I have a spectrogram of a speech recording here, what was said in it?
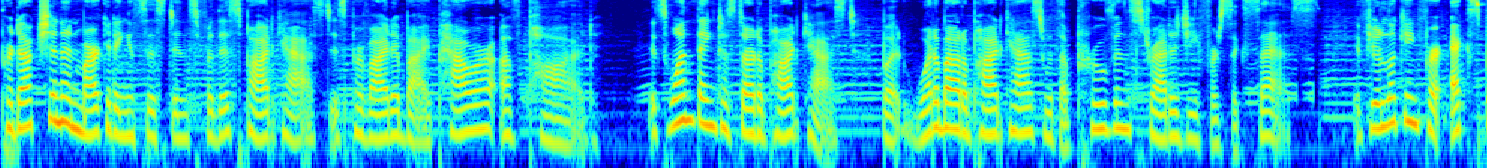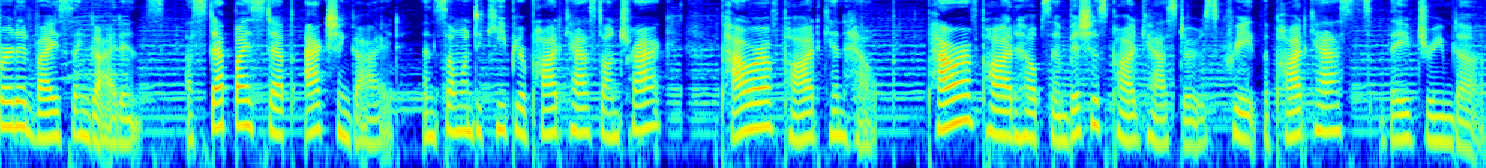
Production and marketing assistance for this podcast is provided by Power of Pod. It's one thing to start a podcast, but what about a podcast with a proven strategy for success? If you're looking for expert advice and guidance, a step by step action guide, and someone to keep your podcast on track, Power of Pod can help. Power of Pod helps ambitious podcasters create the podcasts they've dreamed of.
